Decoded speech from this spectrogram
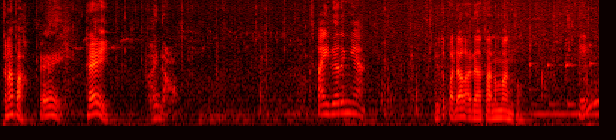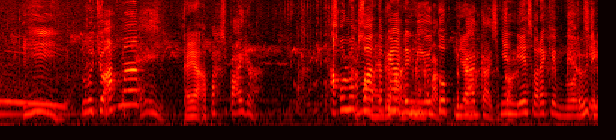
Kenapa? Hey, Hey, I know. Spidernya. itu padahal ada tanaman tuh. Hei, Ih, lucu amat. Hey, kayak apa? spider. Aku lupa, on, tapi ada di. YouTube. Have Yang dia suara kayak Cody, bocil.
